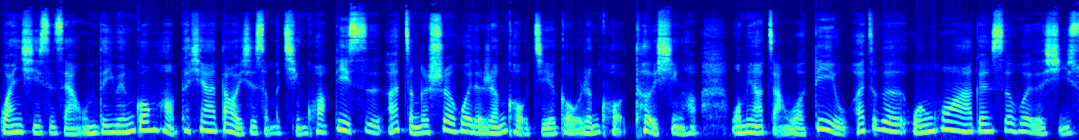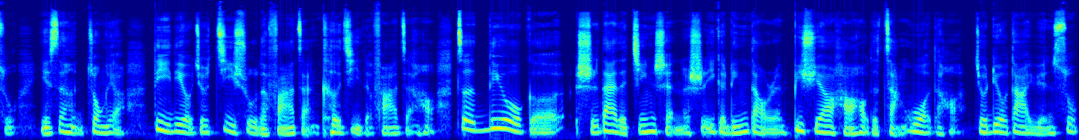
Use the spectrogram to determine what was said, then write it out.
关系是怎样，我们的员工哈，他现在到底是什么情况？第四，啊，整个社会的人口结构、人口特性哈，我们要掌握。第五，啊，这个文化啊跟社会的习俗也是很重要。第六，就技术的发展、科技的发展哈，这六个时代的精神呢，是一个领导人必须要好好的掌握的哈。就六大元素，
